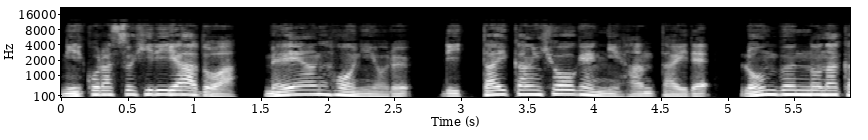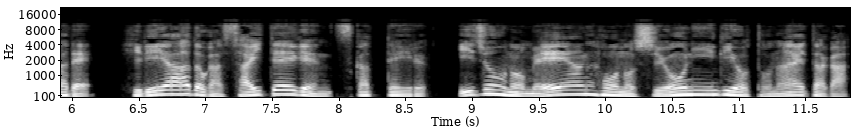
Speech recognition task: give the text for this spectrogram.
ニコラス・ヒリアードは、明暗法による立体感表現に反対で、論文の中で、ヒリアードが最低限使っている以上の明暗法の使用に異議を唱えたが、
